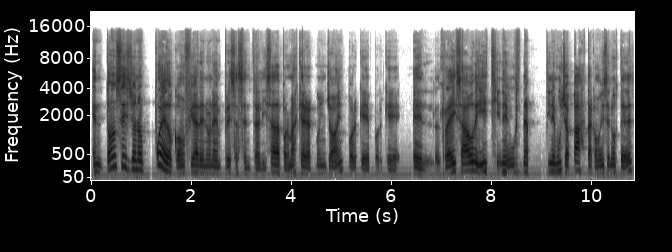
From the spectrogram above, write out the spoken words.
entonces yo no puedo confiar en una empresa centralizada por más que haga CoinJoin, ¿por qué? Porque el rey saudí tiene, una, tiene mucha pasta, como dicen ustedes,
